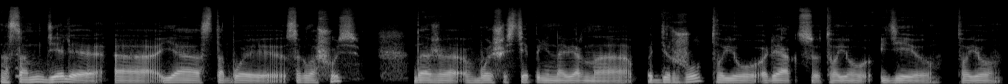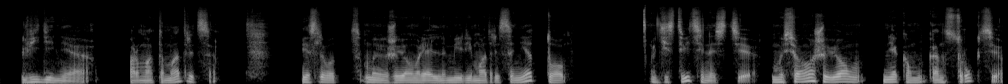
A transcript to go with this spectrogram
На самом деле, э, я с тобой соглашусь, даже в большей степени, наверное, поддержу твою реакцию, твою идею, твое видение формата матрицы. Если вот мы живем в реальном мире и матрицы нет, то в действительности мы все равно живем в неком конструкте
